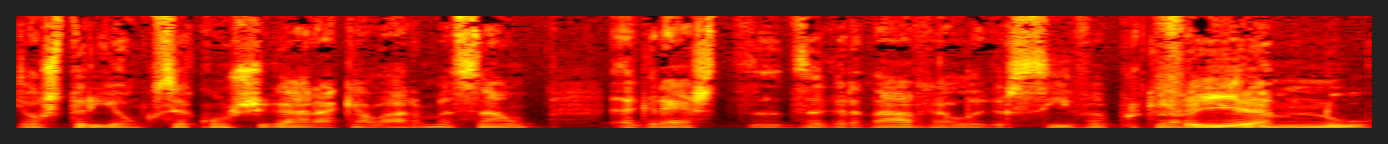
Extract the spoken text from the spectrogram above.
Eles teriam que se aconchegar àquela armação, agreste, desagradável, agressiva, porque era Fria. arame nu,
